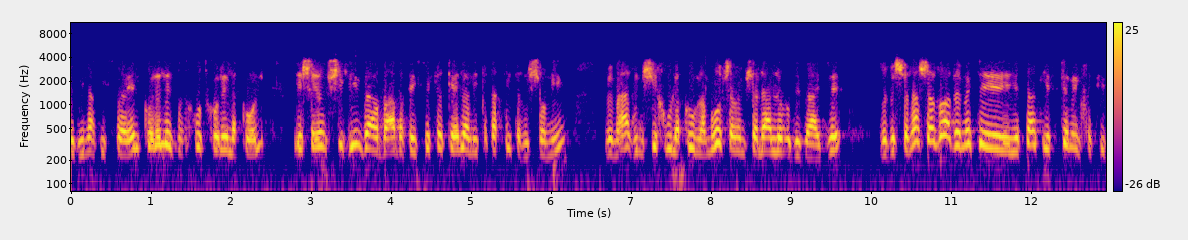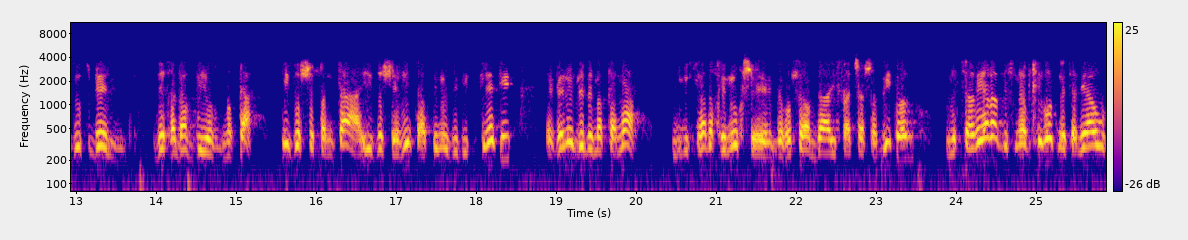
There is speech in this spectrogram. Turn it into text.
מדינת ישראל, כולל אזרחות, כולל הכל. יש היום 74 בתי ספר כאלה, אני פתחתי את הראשונים, ומאז המשיכו לקום, למרות שהממשלה לא עודדה את זה. ובשנה שעברה באמת אה, יצרתי הסכם עם חסידות בל, דרך אגב ביוזמתה. היא זו שפנתה, היא זו שהריצה, עשינו את זה דיסקרטית, הבאנו את זה במתנה ממשרד החינוך שבראשו עמדה יפעת שאשא ביטון. לצערי הרב, לפני הבחירות נתניהו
